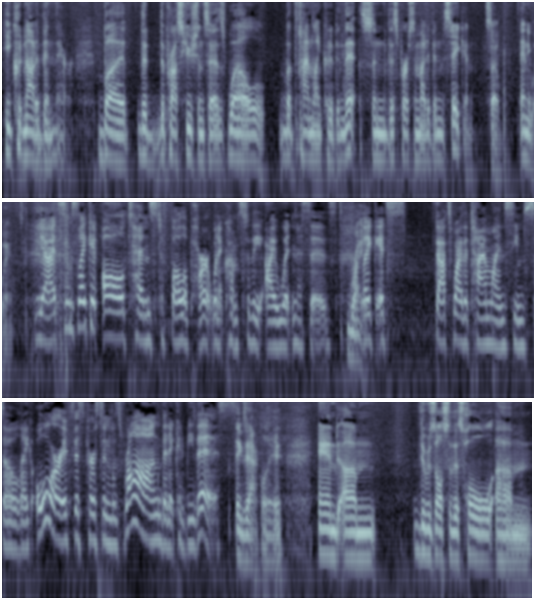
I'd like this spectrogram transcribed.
He could not have been there. But the the prosecution says, well, but the timeline could have been this, and this person might have been mistaken. So anyway, Yeah, it seems like it all tends to fall apart when it comes to the eyewitnesses. Right. Like it's that's why the timeline seems so like or if this person was wrong, then it could be this. Exactly. And um, there was also this whole um,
